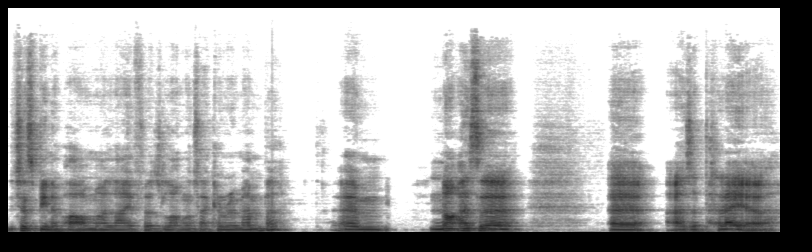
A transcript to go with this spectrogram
just been a part of my life as long as I can remember. Um not as a uh, as a player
